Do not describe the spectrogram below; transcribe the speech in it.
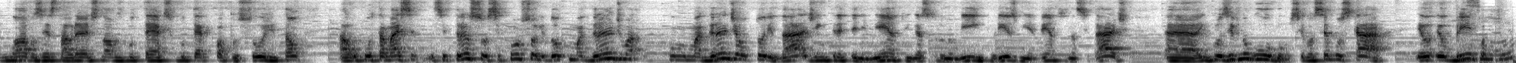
novos restaurantes, novos botecos, boteco copo sujo. Então, uh, o Curta Mais se, se, se consolidou como uma grande. Uma, como uma grande autoridade em entretenimento, em gastronomia, em turismo, em eventos na cidade, inclusive no Google. Se você buscar, eu, eu brinco Sim. com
